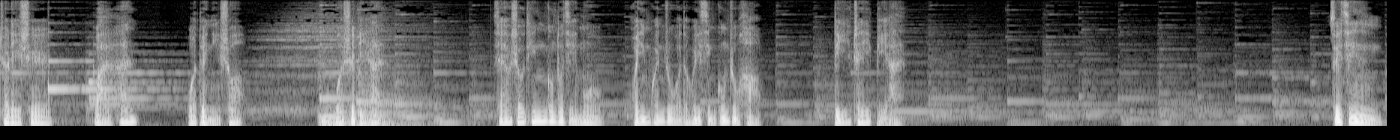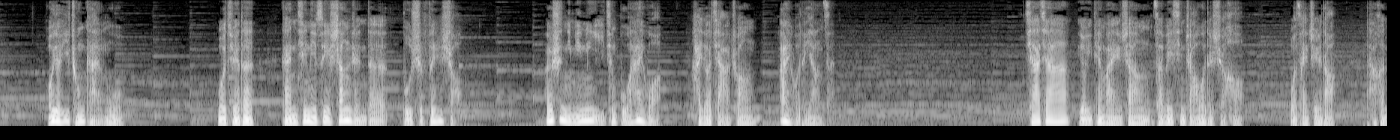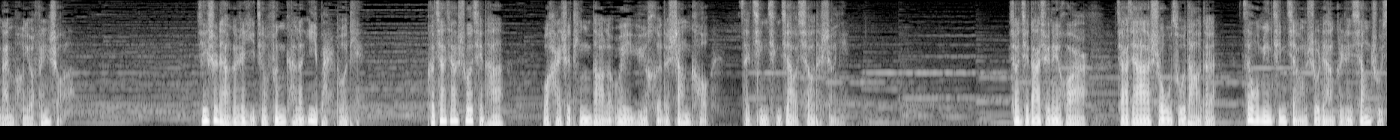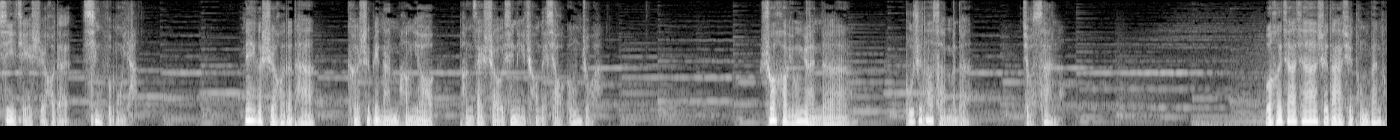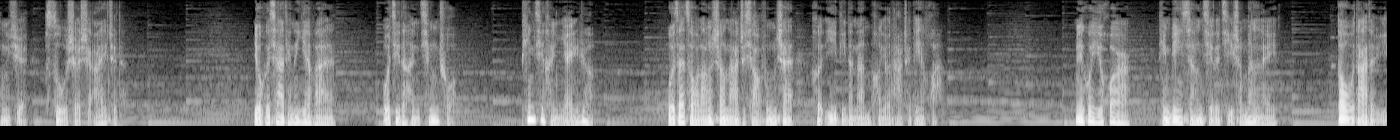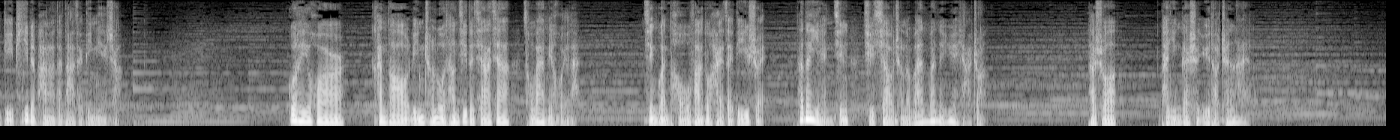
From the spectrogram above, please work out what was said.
这里是晚安，我对你说，我是彼岸。想要收听更多节目，欢迎关注我的微信公众号 DJ 彼岸。最近，我有一种感悟，我觉得感情里最伤人的不是分手，而是你明明已经不爱我，还要假装爱我的样子。佳佳有一天晚上在微信找我的时候，我才知道她和男朋友分手了。即使两个人已经分开了一百多天，可佳佳说起他，我还是听到了未愈合的伤口在轻轻叫嚣的声音。想起大学那会儿，佳佳手舞足蹈的在我面前讲述两个人相处细节时候的幸福模样。那个时候的她，可是被男朋友。捧在手心里宠的小公主啊！说好永远的，不知道怎么的，就散了。我和佳佳是大学同班同学，宿舍是挨着的。有个夏天的夜晚，我记得很清楚，天气很炎热，我在走廊上拿着小风扇，和异地的男朋友打着电话。没过一会儿，天边响起了几声闷雷。豆大的雨滴噼里啪啦的打在地面上。过了一会儿，看到淋成落汤鸡的佳佳从外面回来，尽管头发都还在滴水，她的眼睛却笑成了弯弯的月牙状。她说：“她应该是遇到真爱了。”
